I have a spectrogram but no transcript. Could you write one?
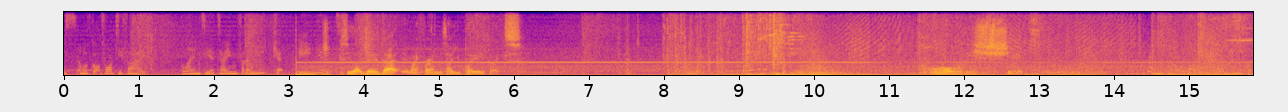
Close and we've got 45. Plenty of time for a wee kip, ain't it? See that, Jay? That, my friend, is how you play Apex. Holy shit. Ring's not far. We've got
